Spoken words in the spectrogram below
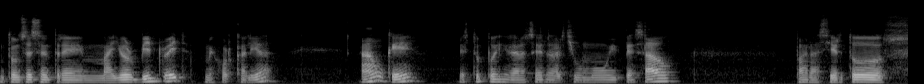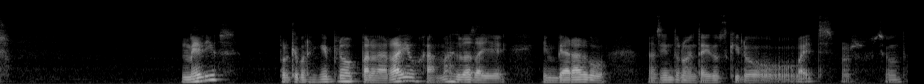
Entonces, entre mayor bitrate, mejor calidad. Aunque esto puede llegar a ser el archivo muy pesado para ciertos medios. Porque, por ejemplo, para la radio jamás vas a enviar algo a 192 kilobytes por segundo.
